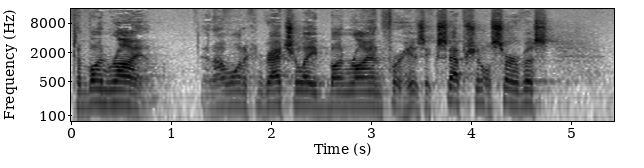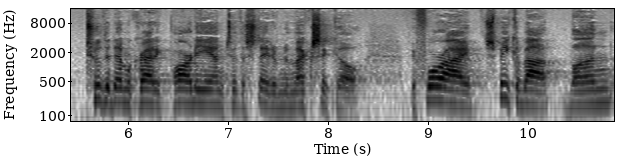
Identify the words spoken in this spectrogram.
to Bun Ryan. And I want to congratulate Bun Ryan for his exceptional service to the Democratic Party and to the state of New Mexico. Before I speak about Bun,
